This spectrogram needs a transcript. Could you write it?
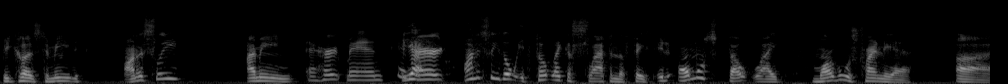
because to me honestly i mean It hurt, man. It Yeah. hurt. honestly though it felt like a slap in the face it almost felt like marvel was trying to uh,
